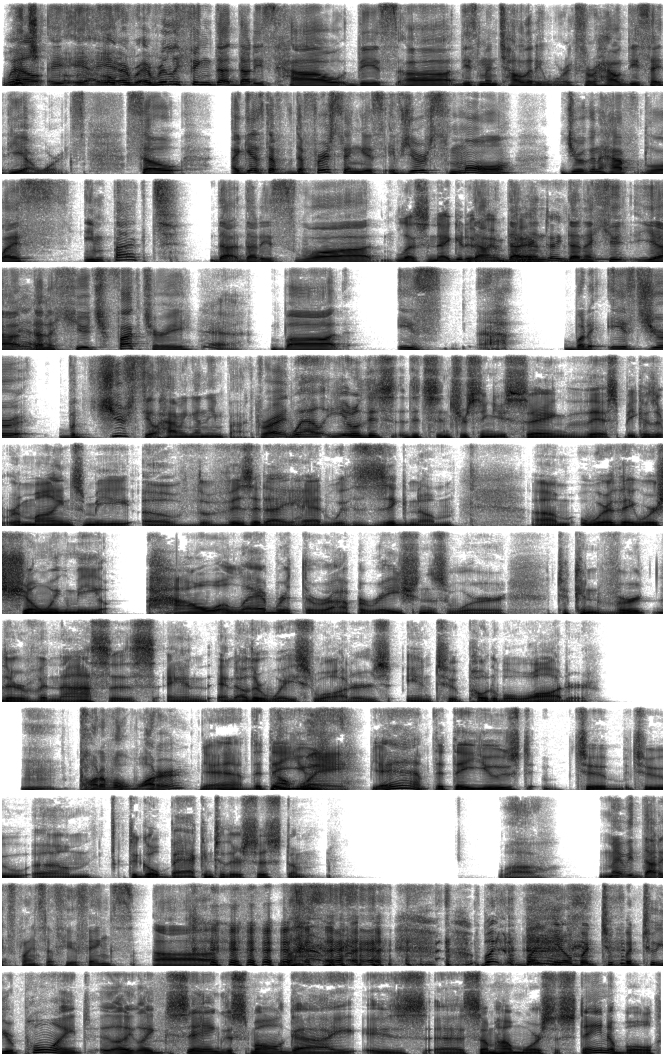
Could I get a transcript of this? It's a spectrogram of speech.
Well, Which I, I, I, really think that that is how this uh, this mentality works, or how this idea works. So, I guess the the first thing is if you're small, you're gonna have less impact that that is what less negative that, impact than, than a huge yeah, yeah, than a huge factory. Yeah, but is but is your but you're still having an impact, right? Well, you know, this it's interesting you saying this because it reminds me of the visit I had with Zignum, um, where they were showing me how elaborate their operations were to convert their vinasses and and other wastewaters into potable water. Mm. Potable water? Yeah, that they no used. Way. Yeah, that they used to to um to go back into their system. Wow. Maybe that explains a few things. Uh, but but you know, but to, but to your point, like like saying the small guy is uh, somehow more sustainable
